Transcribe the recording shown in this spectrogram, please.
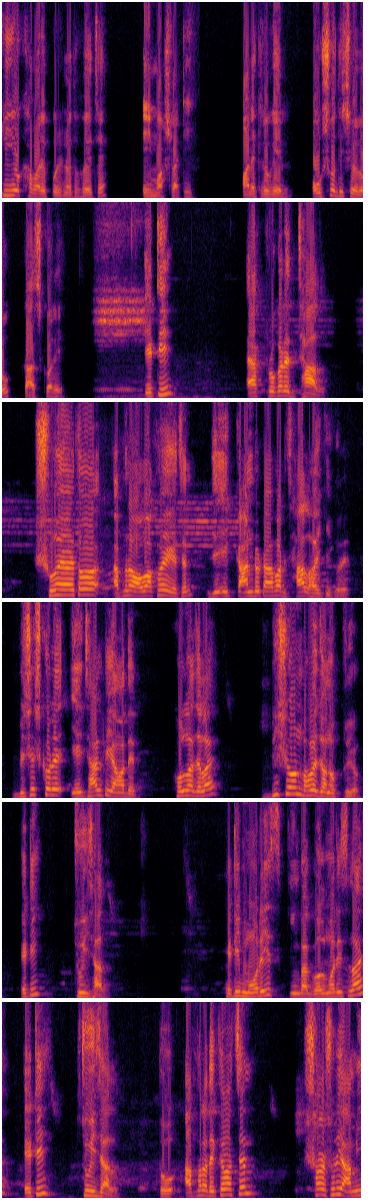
প্রিয় খাবারে পরিণত হয়েছে এই মশলাটি। অনেক রোগের ঔষধ হিসেবেও কাজ করে। এটি এক প্রকারের ঝাল। শুনে হয়তো আপনারা অবাক হয়ে গেছেন যে এই কাণ্ডটা আবার ঝাল হয় কি করে? বিশেষ করে এই ঝালটি আমাদের খুলনা জেলায় ভীষণভাবে জনপ্রিয়। এটি চুই ঝাল। এটি মরিচ কিংবা গোলমরিচ নয় এটি চুই ঝাল। তো আপনারা দেখতে পাচ্ছেন সরাসরি আমি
